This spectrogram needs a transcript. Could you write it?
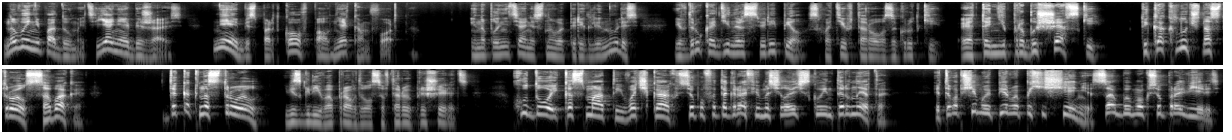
Но вы не подумайте, я не обижаюсь. Мне и без портков вполне комфортно. Инопланетяне снова переглянулись, и вдруг один рассверепел, схватив второго за грудки. «Это не Пробышевский! Ты как луч настроил, собака!» «Да как настроил!» – визгливо оправдывался второй пришелец – Худой, косматый, в очках, все по фотографиям из человеческого интернета. Это вообще мое первое похищение, сам бы мог все проверить.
